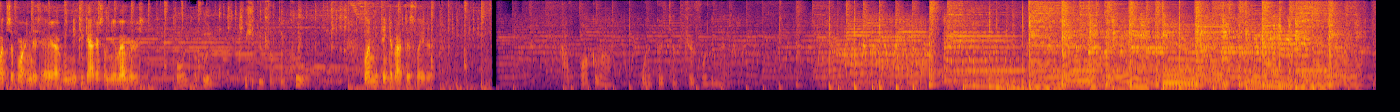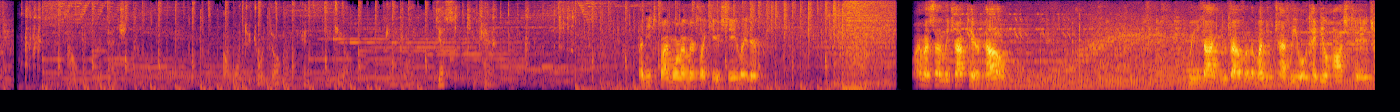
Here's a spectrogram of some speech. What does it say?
much support in this area. We need to gather some new members. I agree. We should do something cool. Let me think about this later. I will walk around. What a good temperature for the night. To join Dogland against DTO. Can I join? Yes, you can. I need to find more members like you. See you later. Why am I suddenly trapped here? Help! We thought you fell for the money trap. We will take you hostage.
